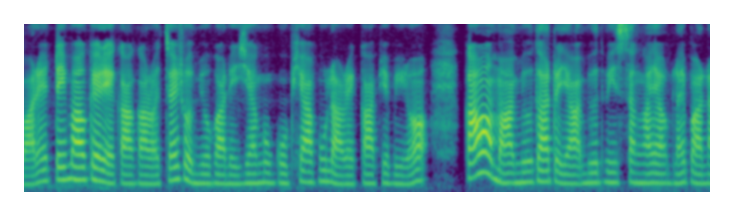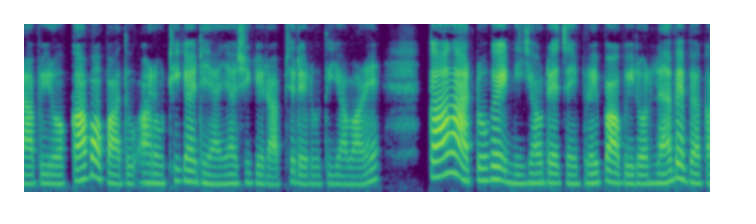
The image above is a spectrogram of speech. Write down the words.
ပါတယ်။တိမ်မောက်ခဲ့တဲ့ကားကတော့ကြိုက်ထုံမျိုးကနေရန်ကုန်ကိုဖျားဖူးလာတဲ့ကားဖြစ်ပြီးတော့ကားပေါ်မှာအမျိုးသားတယောက်အမျိုးသမီး15ယောက်လိုက်ပါလာပြီးတော့ကားပေါ်ပါသူအလုံးထိခိုက်ဒဏ်ရာရရှိခဲ့တာဖြစ်တယ်လို့သိရပါတယ်။ ကားကတိုးဂိတ်အနီးရောက်တဲ့ချိန်ဘရိတ်ပေါက်ပြီးတော့လမ်းဘက်ဘက်က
